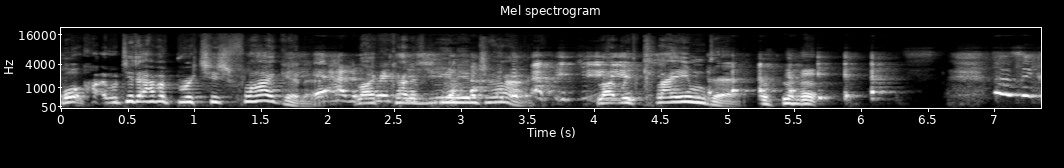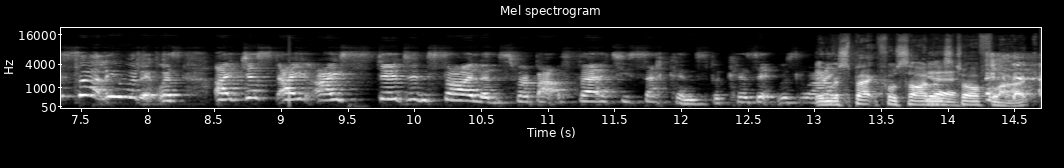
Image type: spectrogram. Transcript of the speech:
What did it have a British flag in it? It had a like a kind of Union flag. Jack, like we'd claimed it. That's exactly what it was. I just I, I stood in silence for about thirty seconds because it was like In respectful silence Yeah. to our flag.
